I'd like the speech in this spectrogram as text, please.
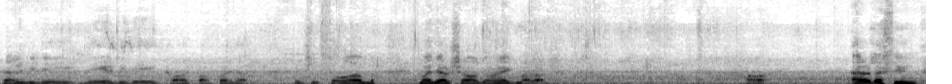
felvidék, délvidék, Kárpátalja és így tovább magyarsága megmarad. Ha elveszünk,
